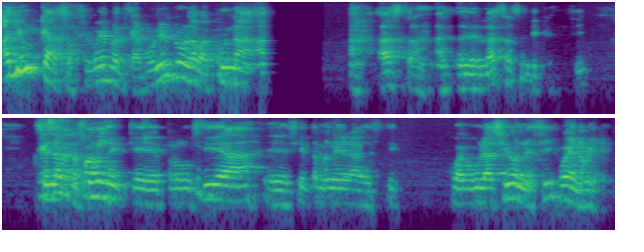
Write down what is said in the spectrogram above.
Hay un caso, se voy a platicar, por ejemplo, la vacuna Astra, el AstraZeneca, ¿sí? Se la acusó de que producía, eh, de cierta manera, este, coagulaciones, ¿sí? Bueno, mire,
